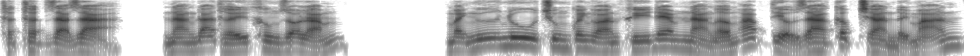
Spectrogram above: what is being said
Thật thật giả giả, nàng đã thấy không rõ lắm. Mạnh ngữ nhu chung quanh oán khí đem nàng ấm áp tiểu ra cấp tràn đầy mãn.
